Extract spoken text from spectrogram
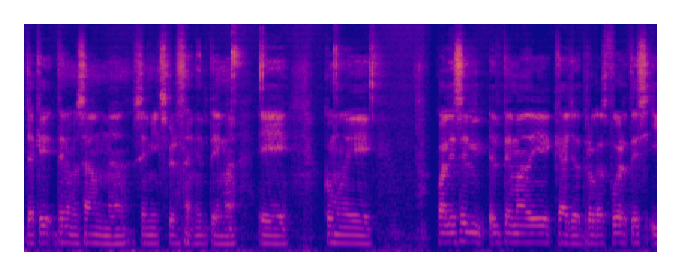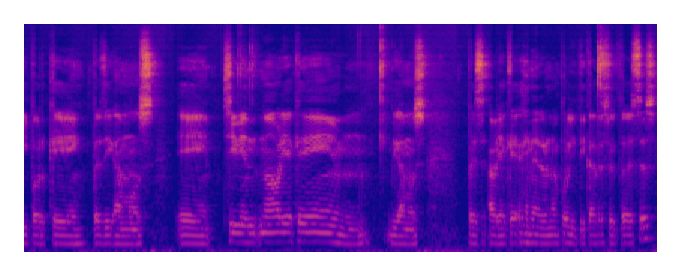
ya que tenemos a una semi experta en el tema eh, como de cuál es el, el, tema de que haya drogas fuertes y por qué pues digamos eh, si bien no habría que mm, digamos pues habría que generar una política respecto de estos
